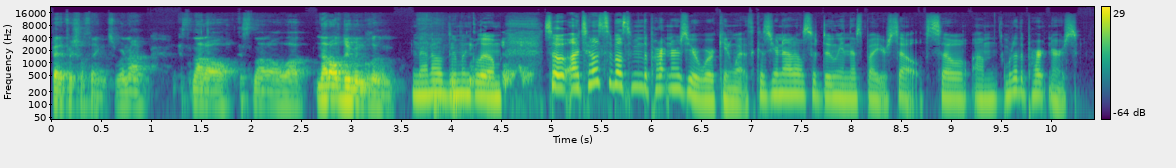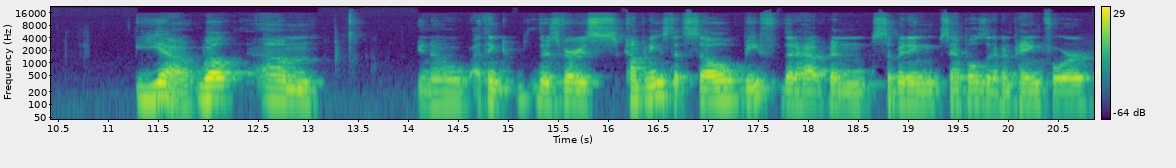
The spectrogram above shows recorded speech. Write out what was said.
beneficial things. We're not it's not all it's not all uh, not all doom and gloom. Not all doom and gloom. So uh, tell us about some of the partners you're working with because you're not also doing this by yourself. So um, what are the partners yeah, well, um, you know, I think there's various companies that sell beef that have been submitting samples that have been paying for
